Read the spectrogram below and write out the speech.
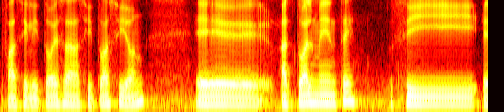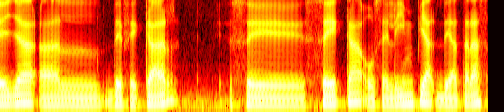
facilitó esa situación. Eh, actualmente, si ella al defecar se seca o se limpia de atrás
